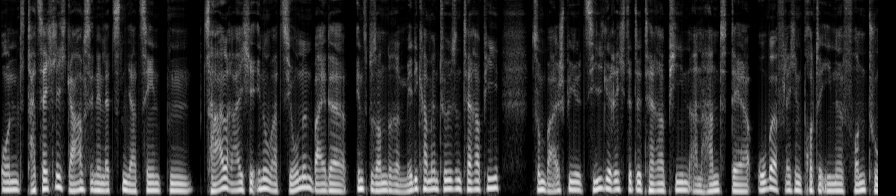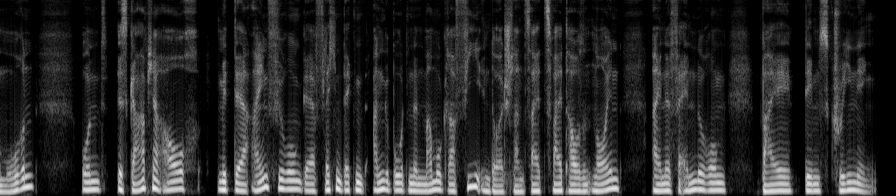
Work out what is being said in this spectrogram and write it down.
Und tatsächlich gab es in den letzten Jahrzehnten zahlreiche Innovationen bei der insbesondere medikamentösen Therapie, zum Beispiel zielgerichtete Therapien anhand der Oberflächenproteine von Tumoren. Und es gab ja auch mit der Einführung der flächendeckend angebotenen Mammographie in Deutschland seit 2009 eine Veränderung bei dem Screening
